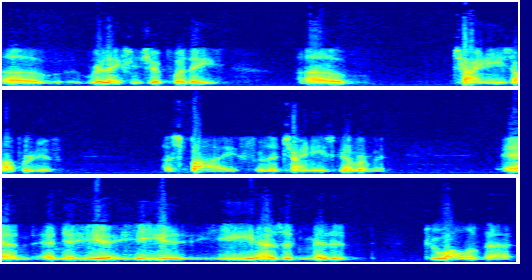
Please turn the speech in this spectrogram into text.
uh, relationship with a uh, Chinese operative, a spy for the Chinese government, and and he he he has admitted to all of that.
